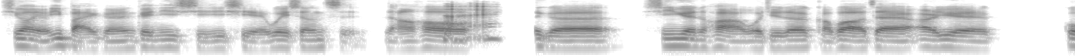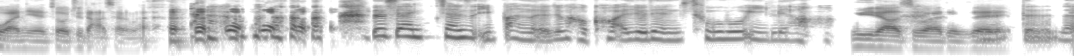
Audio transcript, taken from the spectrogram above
希望有一百个人跟你一起写卫生纸。然后，这个心愿的话，我觉得搞不好在二月。过完年之后就达成了，就现在现在是一半了，就好快，有点出乎意料。出意料之外，对不 对？对对对。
